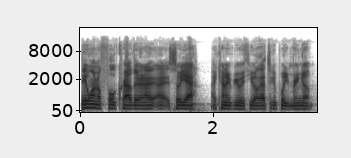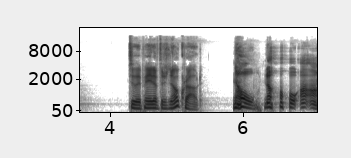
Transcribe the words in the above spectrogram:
They want a full crowd there, and I, I so yeah, I kind of agree with you. That's a good point you bring up. Do they pay it if there's no crowd? No, no, uh, uh-uh. uh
